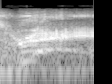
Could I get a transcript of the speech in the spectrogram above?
That's right.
